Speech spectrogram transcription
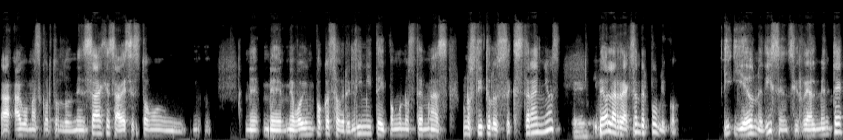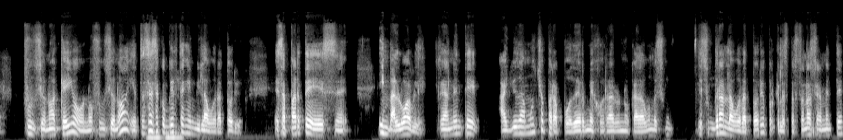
hago más cortos los mensajes, a veces tomo un, me, me, me, voy un poco sobre el límite y pongo unos temas, unos títulos extraños y veo la reacción del público. Y, y, ellos me dicen si realmente funcionó aquello o no funcionó, y entonces se convierten en mi laboratorio. Esa parte es eh, invaluable, realmente ayuda mucho para poder mejorar uno cada uno. Es un, es un gran laboratorio porque las personas realmente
